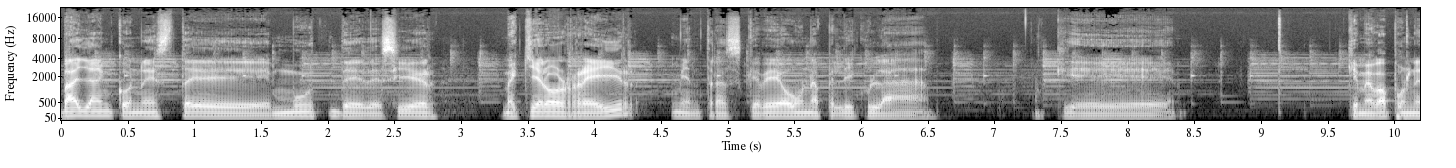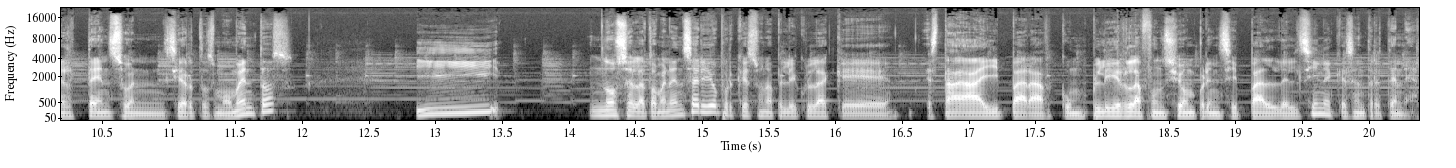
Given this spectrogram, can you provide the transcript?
vayan con este mood de decir, me quiero reír mientras que veo una película que, que me va a poner tenso en ciertos momentos. Y no se la tomen en serio porque es una película que está ahí para cumplir la función principal del cine, que es entretener.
